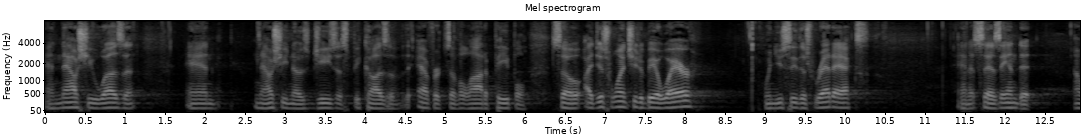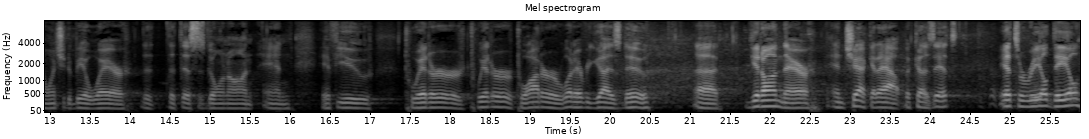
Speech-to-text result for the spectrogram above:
and now she wasn't. And now she knows Jesus because of the efforts of a lot of people. So I just want you to be aware when you see this red X and it says end it, I want you to be aware that, that this is going on. And if you Twitter or Twitter or Twatter or whatever you guys do, uh, get on there and check it out because it's, it's a real deal.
